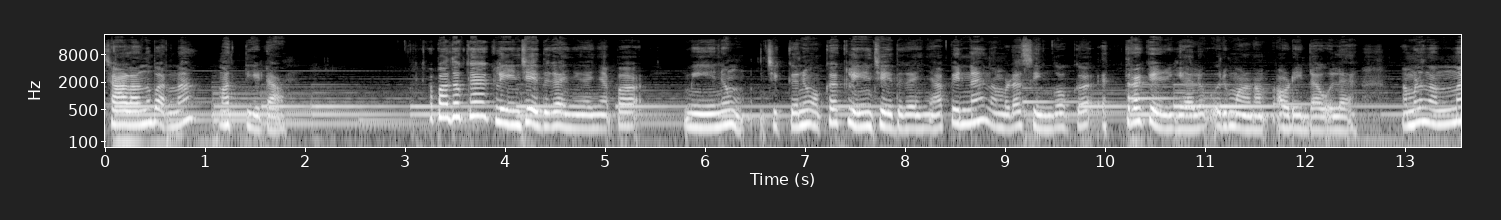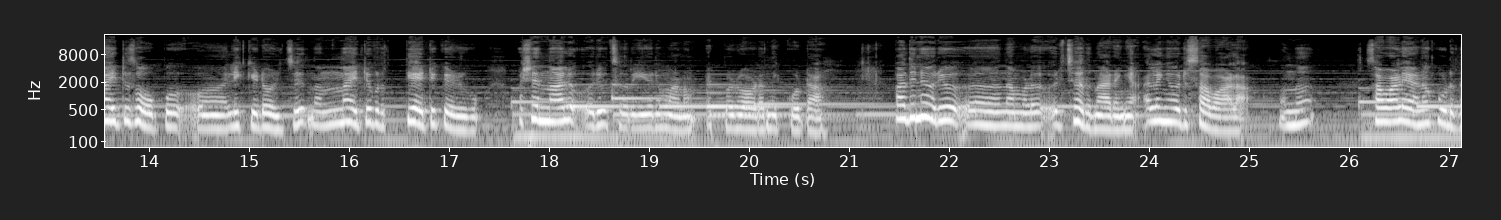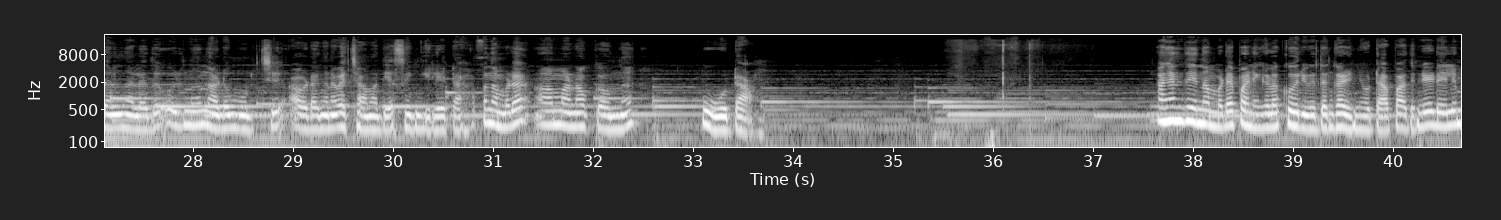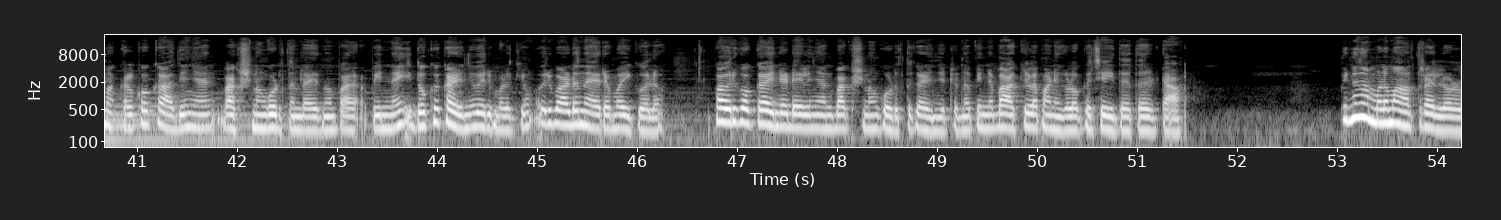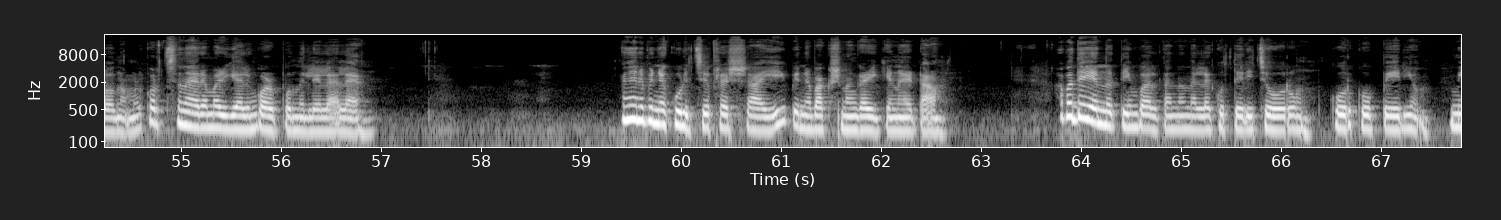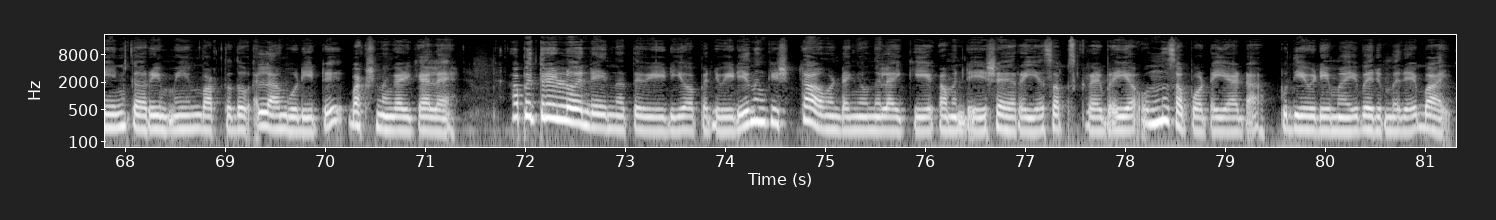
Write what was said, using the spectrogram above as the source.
ചാള എന്ന് പറഞ്ഞാൽ മത്തി അപ്പോൾ അതൊക്കെ ക്ലീൻ ചെയ്ത് കഴിഞ്ഞ് കഴിഞ്ഞാൽ അപ്പോൾ മീനും ചിക്കനും ഒക്കെ ക്ലീൻ ചെയ്ത് കഴിഞ്ഞാൽ പിന്നെ നമ്മുടെ സിങ്കൊക്കെ എത്ര കഴുകിയാലും ഒരു മണം അവിടെ ഉണ്ടാവും അല്ലേ? നമ്മൾ നന്നായിട്ട് സോപ്പ് ലിക്വിഡ് ഒഴിച്ച് നന്നായിട്ട് വൃത്തിയായിട്ട് കഴുകും. പക്ഷെ എന്നാൽ ഒരു ചെറിയൊരു മണം എപ്പോഴും അവിടെ നിൽക്കൂട്ടാ അപ്പം അതിനൊരു നമ്മൾ ഒരു ചെറുനാരങ്ങ അല്ലെങ്കിൽ ഒരു സവാള ഒന്ന് സവാളയാണ് കൂടുതൽ നല്ലത്. ഒന്ന് നടുമുറിച്ച് അവിടെ അങ്ങനെ വെച്ചാൽ മതി കേട്ടോ അപ്പം നമ്മുടെ ആ മണമൊക്കെ ഒന്ന് കൂട്ടാ അങ്ങനത്തെ നമ്മുടെ പണികളൊക്കെ ഒരുവിധം കഴിഞ്ഞു കേട്ടോ അപ്പോൾ അതിന്റെ ഇടയിൽ മക്കൾക്കൊക്കെ ആദ്യം ഞാൻ ഭക്ഷണം കൊടുത്തിട്ടുണ്ടായിരുന്നു. പിന്നെ ഇതൊക്കെ കഴിഞ്ഞ് വരുമ്പോഴേക്കും ഒരുപാട് നേരം വൈകുമല്ലോ അപ്പോൾ അവർക്കൊക്കെ അതിന്റെ ഇടയിൽ ഞാൻ ഭക്ഷണം കൊടുത്ത് കഴിഞ്ഞിട്ടുണ്ട്. പിന്നെ ബാക്കിയുള്ള പണികളൊക്കെ ചെയ്തത് കേട്ടോ. പിന്നെ നമ്മൾ മാത്രമല്ല ഉള്ളൂ. നമ്മൾ കുറച്ച് നേരം വൈകിയാലും കുഴപ്പമൊന്നുമില്ലല്ലോ അല്ലേ? അങ്ങനെ പിന്നെ കുളിച്ച് ഫ്രഷായി പിന്നെ ഭക്ഷണം കഴിക്കണം കേട്ടോ. അപ്പോൾ ദേ എന്നത്തെയും പോലെ തന്നെ നല്ല കുത്തരി ചോറും കൂർക്കുപ്പേരിയും മീൻ കറിയും മീൻ വറുത്തതും എല്ലാം കൂടിയിട്ട് ഭക്ഷണം കഴിക്കാം അല്ലേ? അപ്പോൾ ഇത്രയേ ഉള്ളൂ എന്റെ ഇന്നത്തെ വീഡിയോ. അപ്പോൾ എന്റെ വീഡിയോ നിങ്ങൾക്ക് ഇഷ്ടമാവുണ്ടെങ്കിൽ ഒന്ന് ലൈക്ക് ചെയ്യുക കമന്റ് ചെയ്യുക ഷെയർ ചെയ്യുക സബ്സ്ക്രൈബ് ചെയ്യുക. ഒന്ന് സപ്പോർട്ട് ചെയ്യാം കേട്ടോ. പുതിയ വീഡിയോയുമായി വരും വരെ. ബായ്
